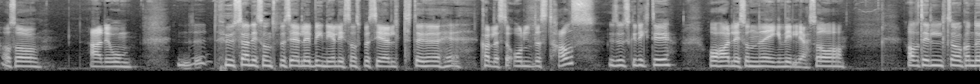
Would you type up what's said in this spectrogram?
Og så er det jo Huset er litt sånn spesielt, bygningen er litt sånn spesielt. Det kalles det Oldest House, hvis du husker riktig, og har litt sånn en egen vilje. Så av og til så kan du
